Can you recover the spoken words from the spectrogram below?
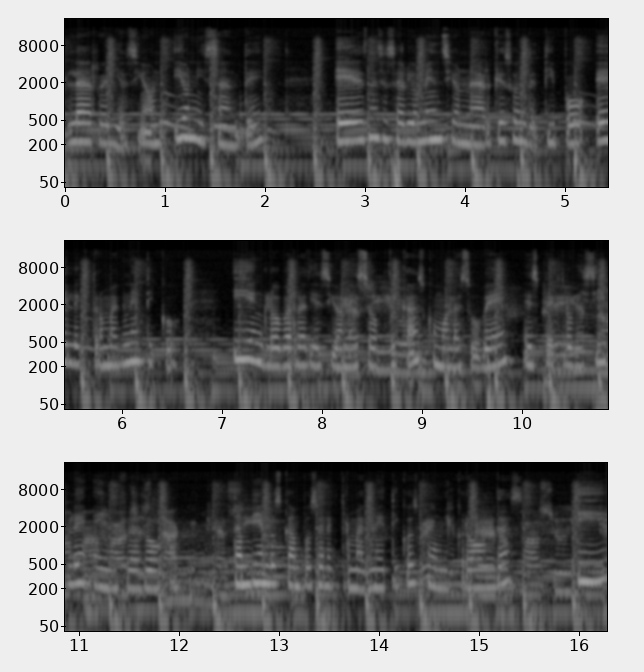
la radiación ionizante, es necesario mencionar que son de tipo electromagnético y engloba radiaciones ópticas como las UV, espectro visible e infrarrojo, también los campos electromagnéticos como microondas y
